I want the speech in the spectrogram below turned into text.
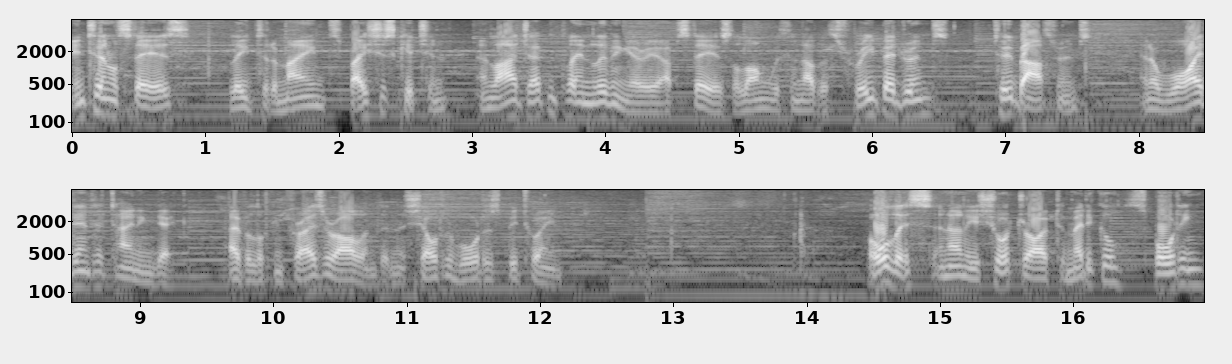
Internal stairs lead to the main spacious kitchen and large open plan living area upstairs along with another three bedrooms, two bathrooms and a wide entertaining deck overlooking Fraser Island and the sheltered waters between. All this and only a short drive to medical, sporting,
